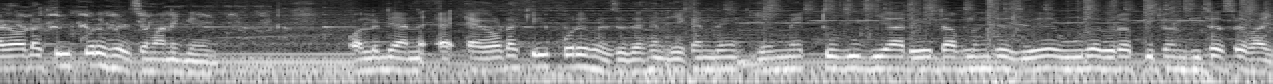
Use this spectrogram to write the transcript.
এগারোটা কিল করে ফেলছে মানিক গেমিং অলরেডি এগারোটা কিল করে ফেলছে। দেখেন, এখানে দেখেন এম এ টু বি আর এ ডাব্লিউ যে যে উড়া ধরা পিটন দিতেছে ভাই।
